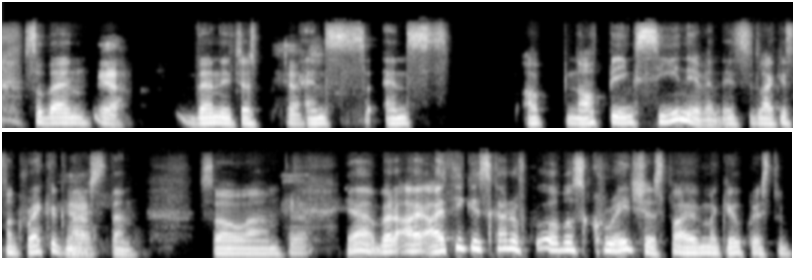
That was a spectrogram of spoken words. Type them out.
so then Yeah. then it just yes. ends ends up not being seen even it's like it's not recognized then so um Yeah. yeah, but I, I think it's kind of almost courageous by mcgilchrist to,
